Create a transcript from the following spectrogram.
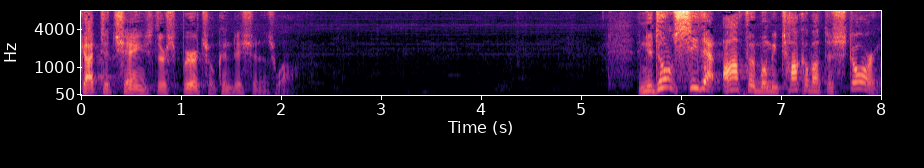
got to change their spiritual condition as well. And you don't see that often when we talk about this story.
